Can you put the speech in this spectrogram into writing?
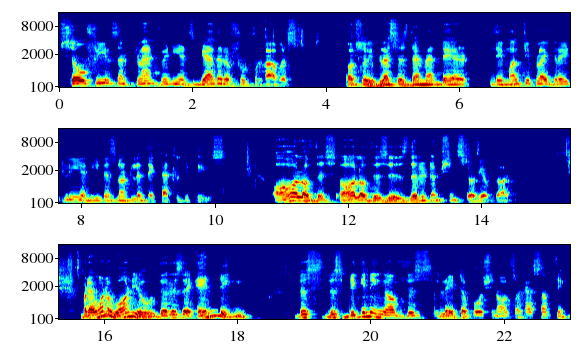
sow fields and plant vineyards, gather a fruitful harvest. Also, he blesses them and they multiply greatly, and he does not let their cattle decrease. All of this, all of this is the redemption story of God. But I want to warn you, there is an ending. This, this beginning of this later portion also has something.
